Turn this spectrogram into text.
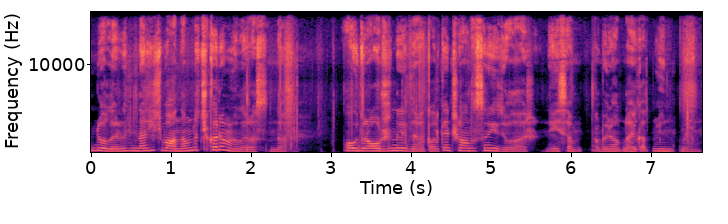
Videolarından hiçbir anlamda çıkaramıyorlar aslında. O yüzden orijinal izlemek varken çantasını izliyorlar. Neyse abone olmayı like atmayı unutmayın.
